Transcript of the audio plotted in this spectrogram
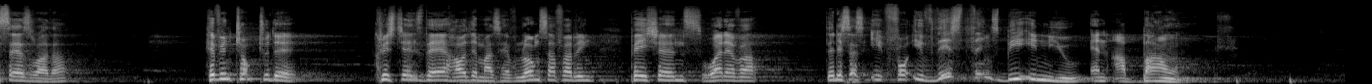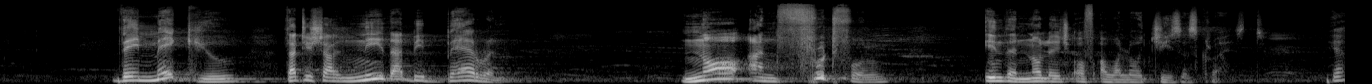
says rather, having talked to the Christians there, how they must have long suffering, patience, whatever. Then he says, For if these things be in you and abound, they make you that you shall neither be barren nor unfruitful in the knowledge of our Lord Jesus Christ. Yeah.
